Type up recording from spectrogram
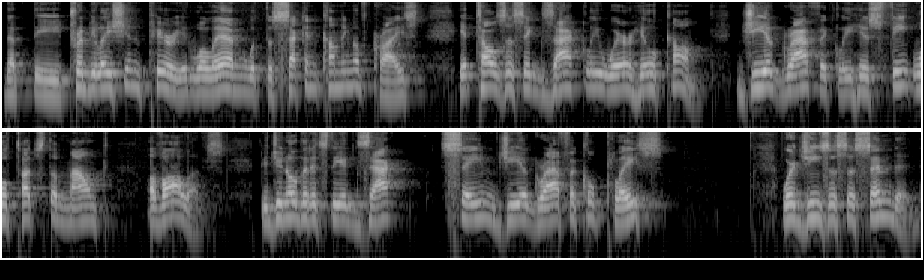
that the tribulation period will end with the second coming of Christ. It tells us exactly where he'll come. Geographically, his feet will touch the Mount of Olives. Did you know that it's the exact same geographical place where Jesus ascended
